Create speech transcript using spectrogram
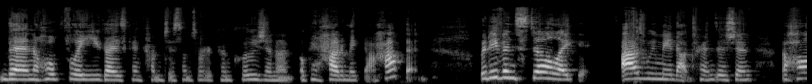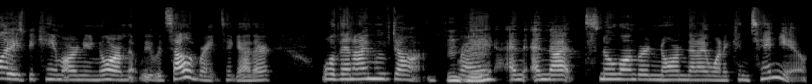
then hopefully you guys can come to some sort of conclusion on, okay, how to make that happen. But even still, like as we made that transition, the holidays became our new norm that we would celebrate together. Well, then I moved on, Mhm. right? And and that's no longer a norm that I want to continue.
